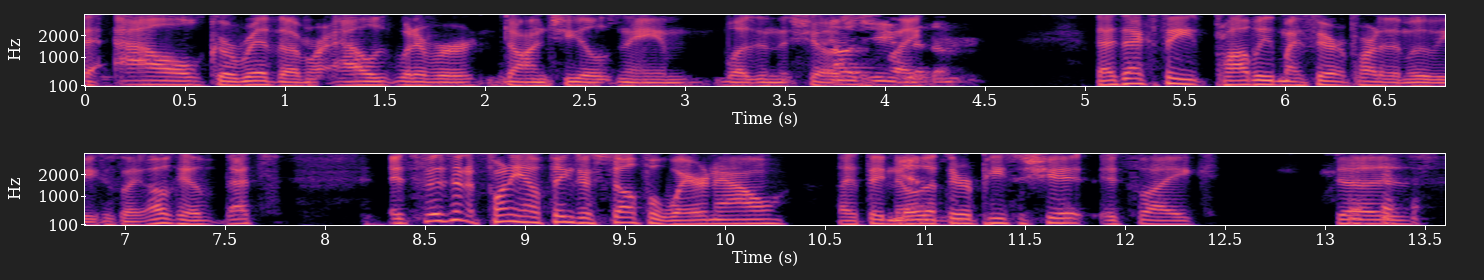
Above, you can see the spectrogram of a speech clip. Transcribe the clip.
the algorithm or al whatever Don Cheadle's name was in the show. It's just like. That's actually probably my favorite part of the movie because like okay that's it's isn't it funny how things are self-aware now like they know Yes. that they're a piece of shit it's like does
